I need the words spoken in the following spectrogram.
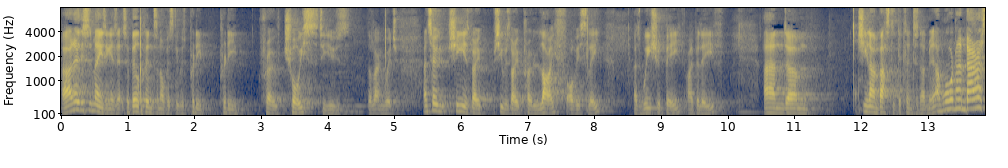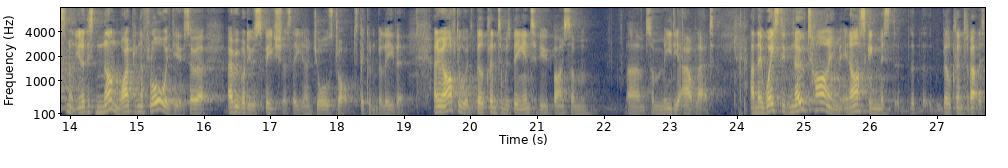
uh, I know this is amazing, isn't it? So Bill Clinton obviously was pretty, pretty pro choice, to use the language. And so she, is very, she was very pro life, obviously, as we should be, I believe. And um, she lambasted the Clinton administration. And what an embarrassment, you know, this nun wiping the floor with you. So uh, everybody was speechless. They, you know, jaws dropped. They couldn't believe it. Anyway, afterwards, Bill Clinton was being interviewed by some, um, some media outlet. And they wasted no time in asking Mr. The, the, Bill Clinton about this.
